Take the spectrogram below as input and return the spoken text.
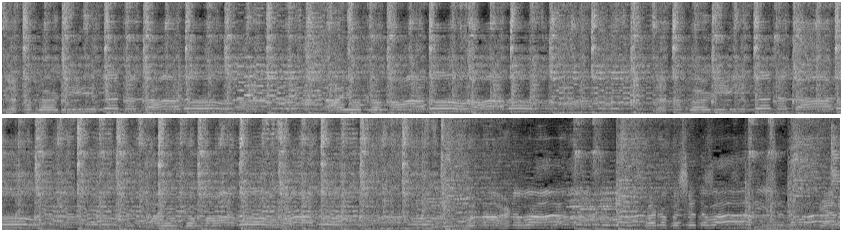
ધનગડી ધન દાડો આયો તમારો વારો ધનગડી ધન દાડો આયો તમારો વારો ભલાણવા કરમ સદવારી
